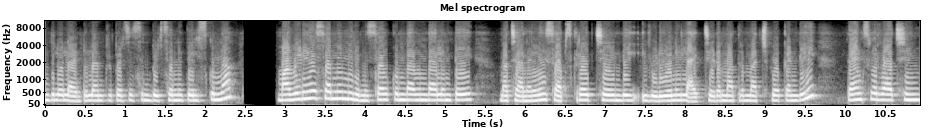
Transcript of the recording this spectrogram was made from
ఇందులో లైన్ టు లైన్ ప్రిపేర్ చేసిన బిట్స్ అన్ని తెలుసుకుందాం. మా వీడియోస్ అన్ని మీరు మిస్ అవ్వకుండా ఉండాలంటే మా ఛానల్ని సబ్స్క్రైబ్ చేయండి. ఈ వీడియోని లైక్ చేయడం మాత్రం మర్చిపోకండి. Thanks for watching.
